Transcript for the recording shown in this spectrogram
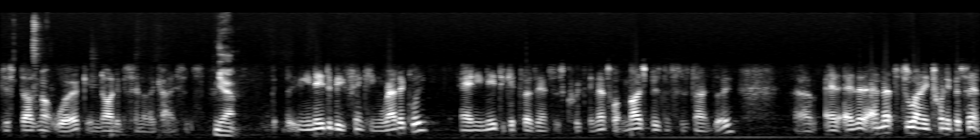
just does not work in 90% of the cases. Yeah. You need to be thinking radically, and you need to get those answers quickly. And that's what most businesses don't do. Um, and, and, and that's still only 20%.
